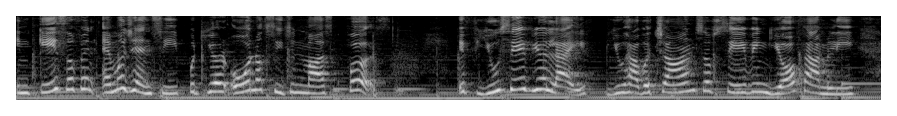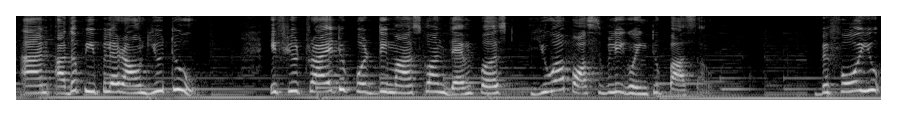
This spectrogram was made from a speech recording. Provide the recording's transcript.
in case of an emergency, put your own oxygen mask first. If you save your life, you have a chance of saving your family and other people around you too. If you try to put the mask on them first, you are possibly going to pass out before you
